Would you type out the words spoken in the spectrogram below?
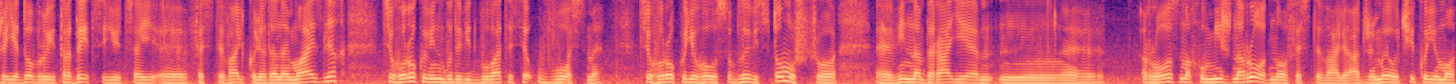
вже є доброю традицією цей е, фестиваль Коляда на Майзлях. Цього року він буде відбуватися у восьме. Цього року його особливість в тому, що е, він набирає. Розмаху міжнародного фестивалю, адже ми очікуємо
